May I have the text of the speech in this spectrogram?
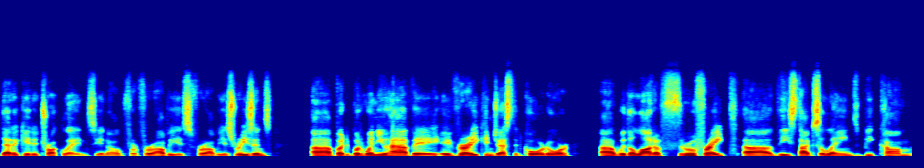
dedicated truck lanes, you know, for, for obvious for obvious reasons. but but when you have a, a very congested corridor with a lot of through freight, these types of lanes become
